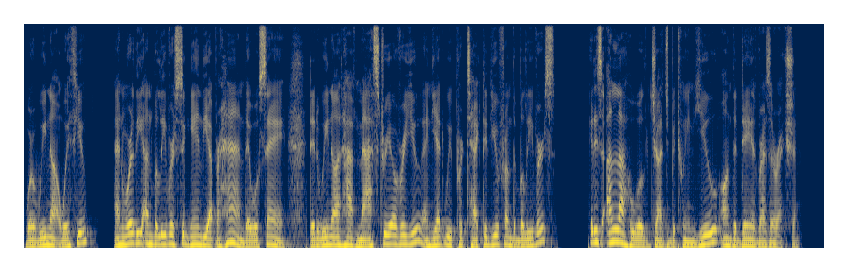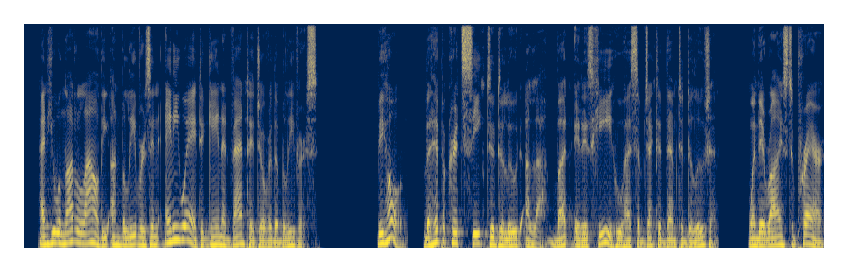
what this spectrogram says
Were we not with you? And were the unbelievers to gain the upper hand, they will say, Did we not have mastery over you, and yet we protected you from the believers? It is Allah who will judge between you on the day of resurrection and he will not allow the unbelievers in any way to gain advantage over the believers. Behold, the hypocrites seek to delude Allah, but it is He who has subjected them to delusion. When they rise to prayer,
